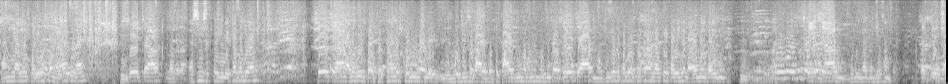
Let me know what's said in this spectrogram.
आणि यावेळी परिवर्तन घडायचंच आहे अशी शेतकरी वेता चालू आहे शेहेचार आता ते प्रत्येकाला फ़ोन राहिले मोदीचं काय तर काय तुमचं म्हणणं मोदीचं मोदीचं तर परिवर्तन करायला लागते काही हे भाव नाही काही नाही शेहेचार बोलून नाही त्यांचं संपत सत्तेचाळ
